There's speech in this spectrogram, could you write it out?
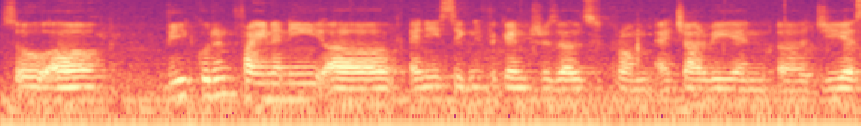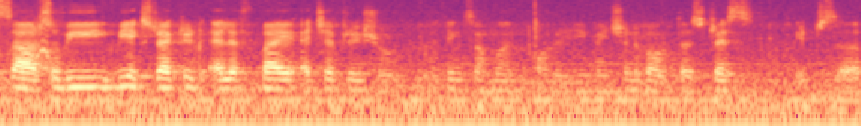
So. We couldn't find any uh, any significant results from HRV and uh, GSR. So we, we extracted LF by HF ratio. I think someone already mentioned about the stress. It's an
